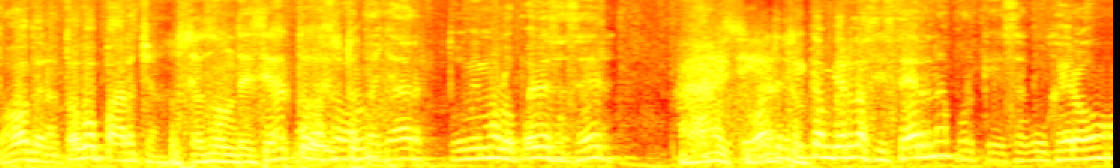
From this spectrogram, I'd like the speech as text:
Todo, era todo parcha. O sea, donde sea No todo vas a esto. batallar, tú mismo lo puedes hacer. Ah, es Te voy a tener cierto. que cambiar la cisterna porque se agujeró.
